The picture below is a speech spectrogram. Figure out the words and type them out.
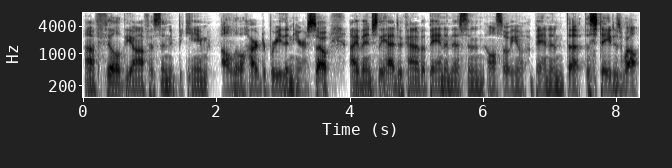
uh, filled the office and it became a little hard to breathe in here. So I eventually had to kind of abandon this and also, you know, abandon the, the state as well.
